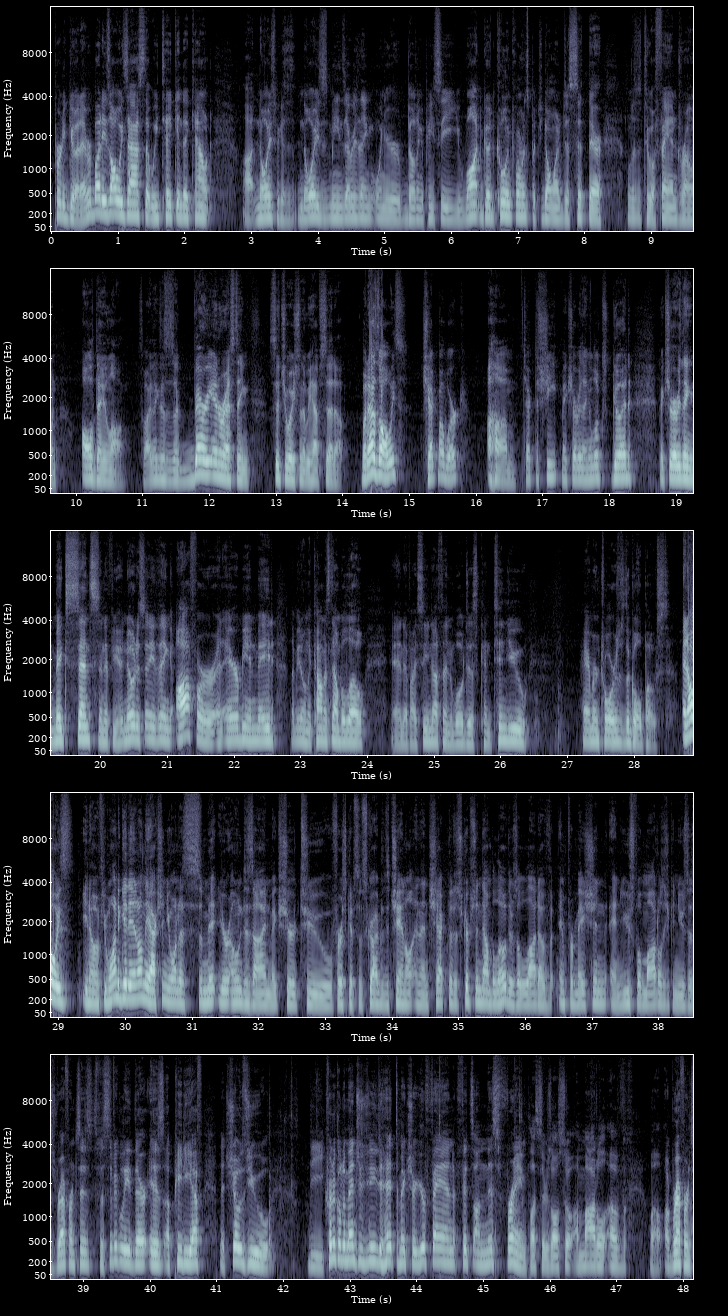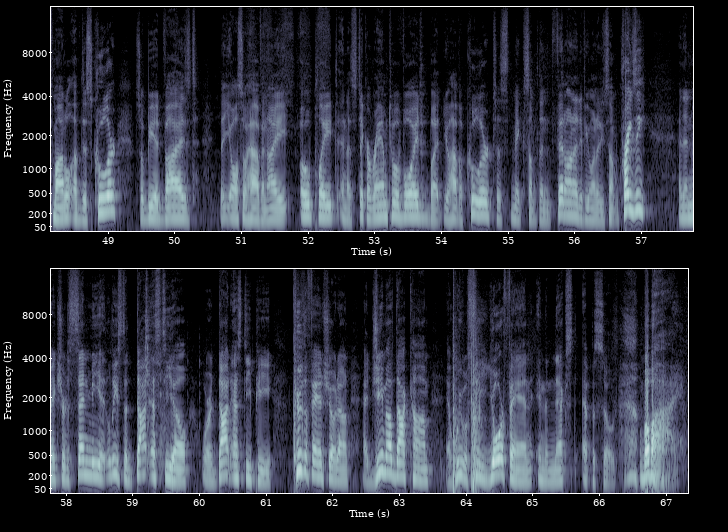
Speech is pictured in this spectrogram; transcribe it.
pretty good. Everybody's always asked that we take into account uh, noise because noise means everything when you're building a PC. You want good cooling performance, but you don't want to just sit there and listen to a fan drone all day long. So I think this is a very interesting situation that we have set up. But as always, check my work, um, check the sheet, make sure everything looks good, make sure everything makes sense. And if you notice anything off or an error being made, let me know in the comments down below. And if I see nothing, we'll just continue hammering towards the goalpost. And always, you know, if you want to get in on the action, you want to submit your own design, make sure to first get subscribed to the channel and then check the description down below. There's a lot of information and useful models you can use as references. Specifically, there is a PDF that shows you the critical dimensions you need to hit to make sure your fan fits on this frame. Plus, there's also a model of, well, a reference model of this cooler. So be advised that you also have an I.O. plate and a stick of RAM to avoid, but you'll have a cooler to make something fit on it if you want to do something crazy and then make sure to send me at least a .stl or a .stp to the fan showdown at gmail.com and we will see your fan in the next episode. Bye-bye.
